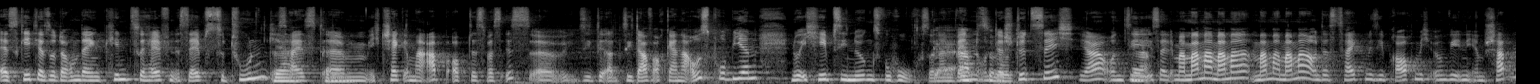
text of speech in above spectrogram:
es geht ja so darum, deinem Kind zu helfen, es selbst zu tun. Das Ja, heißt, genau. ähm, ich check immer ab, ob das was ist. Äh, sie, sie darf auch gerne ausprobieren, nur ich heb sie nirgendwo hoch, sondern wenn, absolut. unterstütze ich, ja, und sie Ja. ist halt immer Mama, Mama, Mama, Mama und das zeigt mir, sie braucht mich irgendwie in ihrem Schatten,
